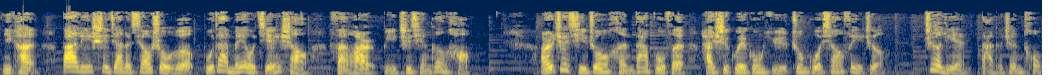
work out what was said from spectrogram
你看，巴黎世家的销售额不但没有减少，反而比之前更好，而这其中很大部分还是归功于中国消费者。这脸打得真痛。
